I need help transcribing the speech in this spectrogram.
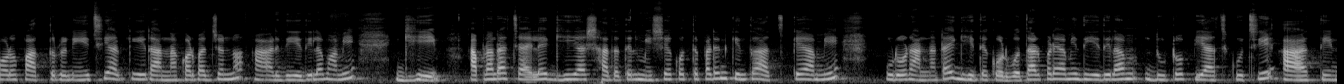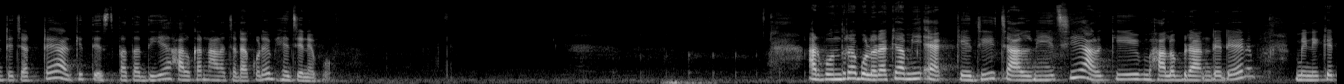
বড় পাত্র নিয়েছি আর কি রান্না করবার জন্য। আর দিয়ে দিলাম আমি ঘি। আপনারা চাইলে ঘি আর সাদা তেল মিশিয়ে করতে পারেন, কিন্তু আজকে আমি পুরো রান্নাটাই ঘিতে করব। তারপরে আমি দিয়ে দিলাম দুটো পেঁয়াজ কুচি আর তিনটে চারটে আর কি তেজপাতা দিয়ে হালকা নাড়াচাড়া করে ভেজে নেব। আর বন্ধুরা বলে রাখি, আমি এক কেজি চাল নিয়েছি আর কি ভালো ব্র্যান্ডেডের মিনিকেট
